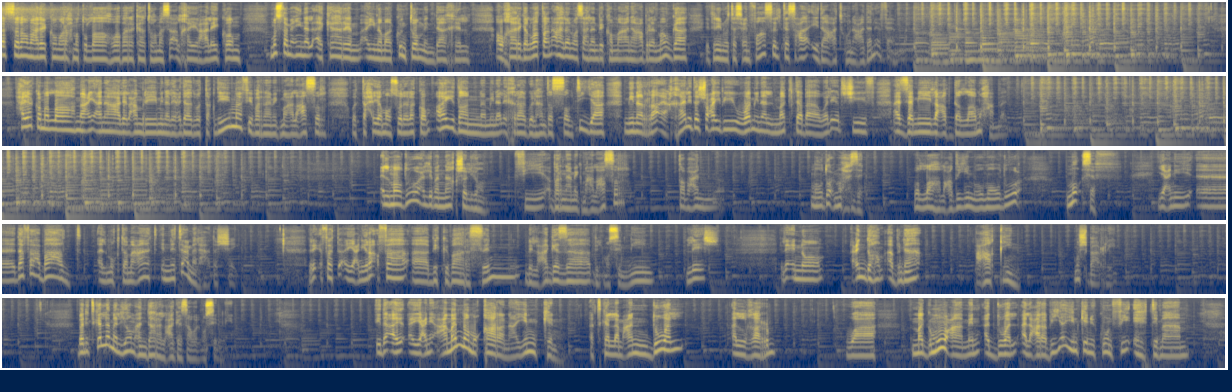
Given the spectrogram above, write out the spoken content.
السلام عليكم ورحمة الله وبركاته. مساء الخير عليكم. مستمعين الأكارم أينما كنتم من داخل أو خارج الوطن أهلا وسهلا بكم معنا عبر الموجة 92.9 إذاعة هنا عدن إف إم. حياكم الله. معي أنا علي العمري من الإعداد والتقديم في برنامج مع العصر والتحية موصولة لكم أيضا من الإخراج والهندسة الصوتية من الرائع خالد الشعيبي ومن المكتبة والإرشيف الزميل عبد الله محمد. الموضوع اللي بنناقشه اليوم في برنامج مع العصر طبعا موضوع محزن. والله العظيم وموضوع مؤسف. يعني آه، دفع بعض المجتمعات إن تعمل هذا الشيء. رأفة يعني رأفة آه، بكبار السن بالعجزة بالمسنين. ليش؟ لأنه عندهم أبناء عاقين مش بارين. بنتكلم اليوم عن دار العجزة والمسنين. إذا يعني عملنا مقارنة يمكن أتكلم عن دول الغرب ومجموعة من الدول العربية يمكن يكون في اهتمام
